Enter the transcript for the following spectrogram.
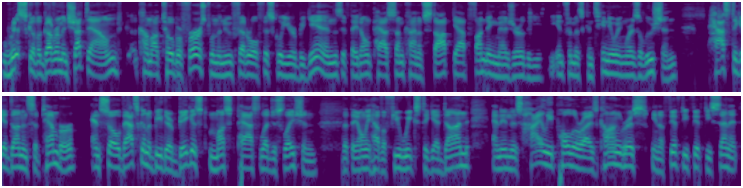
risk of a government shutdown come October 1st when the new federal fiscal year begins if they don't pass some kind of stopgap funding measure, the, the infamous continuing resolution. Has to get done in September. And so that's going to be their biggest must pass legislation that they only have a few weeks to get done. And in this highly polarized Congress, in a 50 50 Senate,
